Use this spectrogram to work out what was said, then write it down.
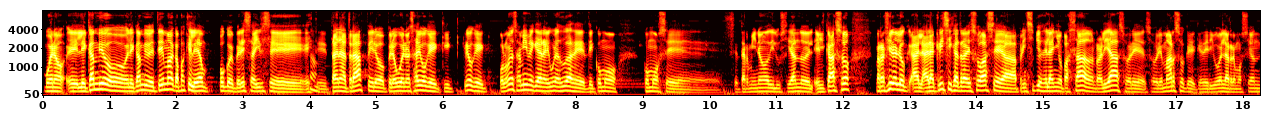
Bueno, eh, le, cambio, le cambio de tema, capaz que le da un poco de pereza irse este, tan atrás, pero, pero bueno, es algo que, creo que por lo menos a mí me quedan algunas dudas de, cómo, cómo se, terminó dilucidando el, caso. Me refiero a, la, crisis que atravesó hace a principios del año pasado, en realidad, sobre, sobre marzo, que, derivó en la remoción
